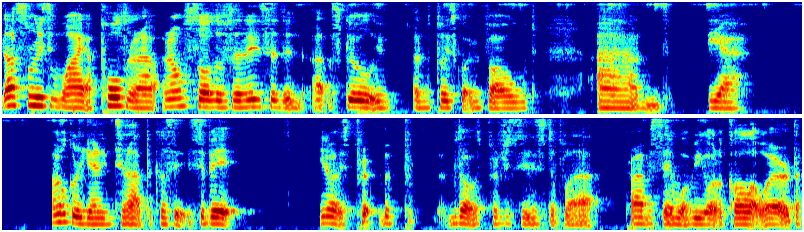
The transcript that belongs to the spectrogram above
that's the reason why I pulled her out. And also, there was an incident at the school and the police got involved. And, yeah, I'm not going to get into that because it's a bit, you know, it's pri- privacy and stuff like that. Privacy, whatever you want to call that word.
